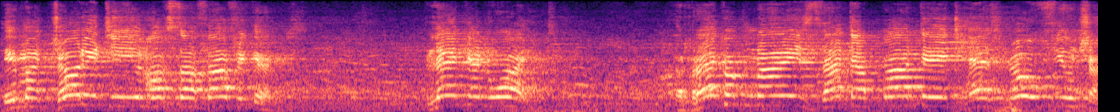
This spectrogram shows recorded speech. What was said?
the majority of South Africans, black and white, recognize that apartheid has no future.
